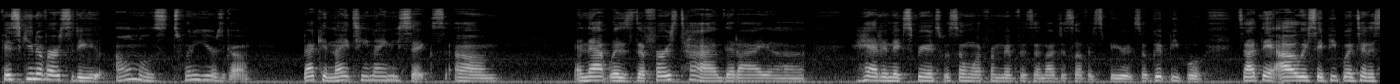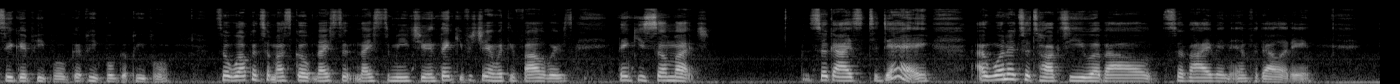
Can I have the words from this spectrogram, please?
Fisk University almost 20 years ago, back in 1996. Um, and that was the first time that I uh, had an experience with someone from Memphis, and I just love her spirit. So good people. So I think I always say people in Tennessee, good people, good people, good people. So welcome to my scope. Nice to nice to meet you, and thank you for sharing with your followers. Thank you so much. So guys, today I wanted to talk to you about surviving infidelity.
